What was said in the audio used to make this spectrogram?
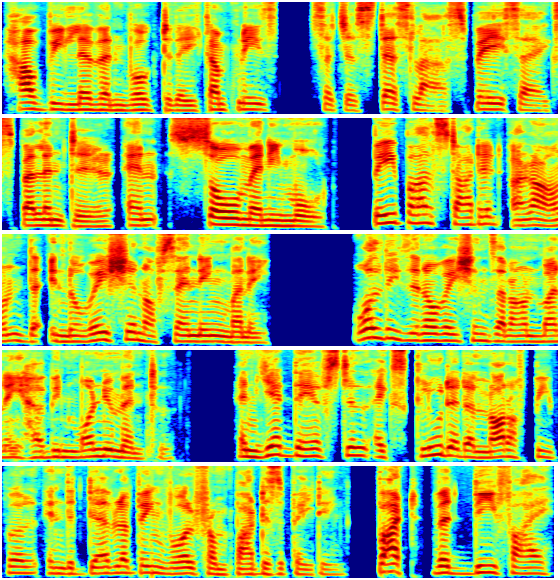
how we live and work today, companies such as Tesla, SpaceX, Palantir, and so many more. PayPal started around the innovation of sending money. All these innovations around money have been monumental, and yet they have still excluded a lot of people in the developing world from participating. But with DeFi,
